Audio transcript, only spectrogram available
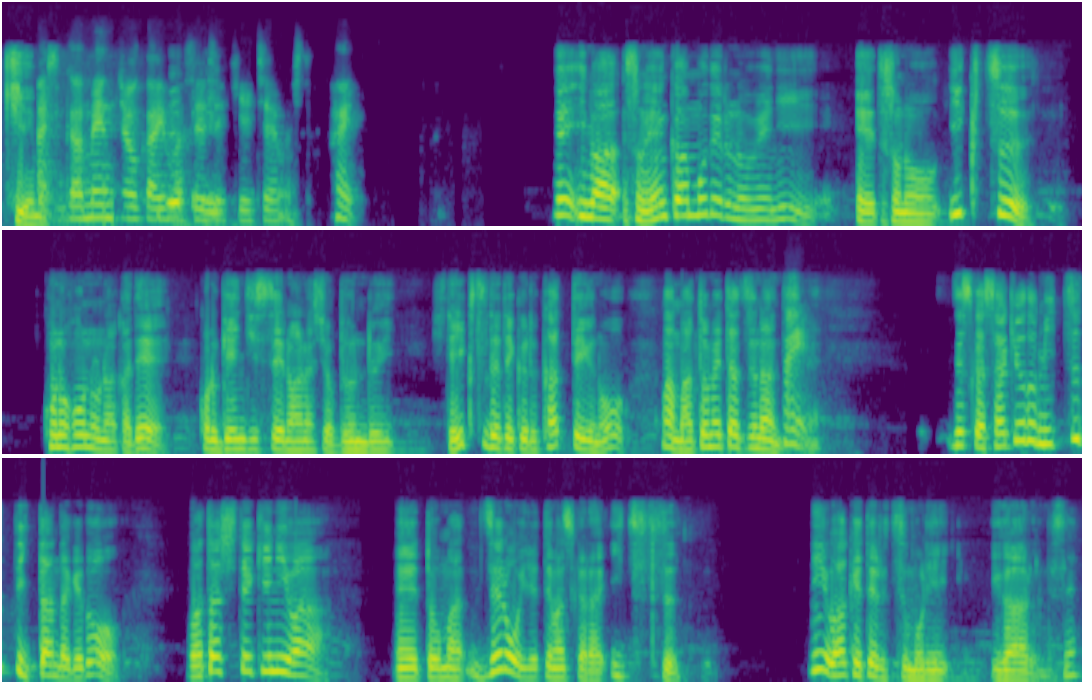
消えます。はい、画面上から今先生消えちゃいました。はい。で、今、その円環モデルの上に、えっ、と、その、いくつ、この本の中で、この現実性の話を分類して、いくつ出てくるかっていうのを、まあ、まとめた図なんですね。はい、ですから、先ほど3つって言ったんだけど、私的には、えっ、と、まあ、0を入れてますから5つに分けてるつもりがあるんですね。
